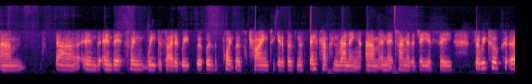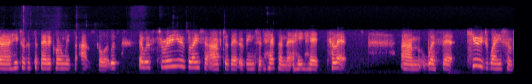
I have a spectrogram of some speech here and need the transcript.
um, uh, and and that's when we decided we it was pointless trying to get a business back up and running um, in that time of the GFC. So we took uh, he took a sabbatical and went to art school. It was it was three years later after that event had happened that he had collapsed um, with that huge weight of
